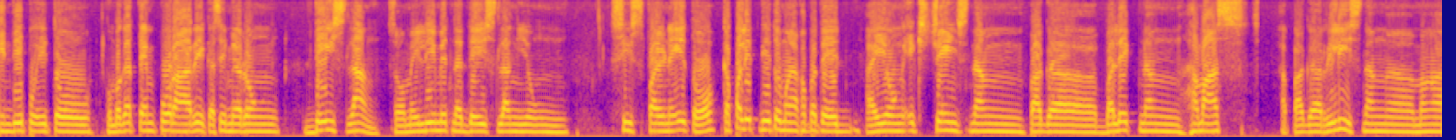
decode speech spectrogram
hindi po ito kumbaga temporary kasi merong days lang. So may limit na days lang yung ceasefire na ito. Kapalit dito mga kapatid ay yung exchange ng pagbalik ng Hamas, ah, pag-release ng ah, mga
